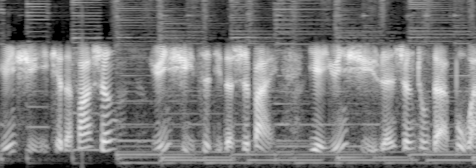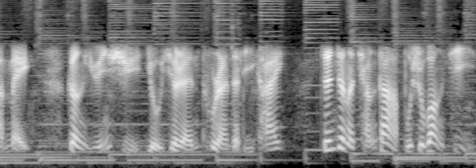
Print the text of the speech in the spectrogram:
允许一切的发生，允许自己的失败，也允许人生中的不完美，更允许有些人突然的离开。真正的强大不是忘记，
